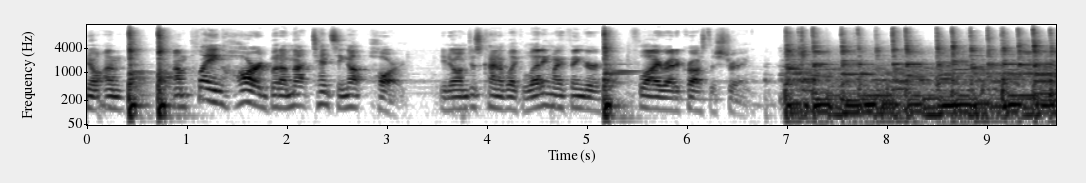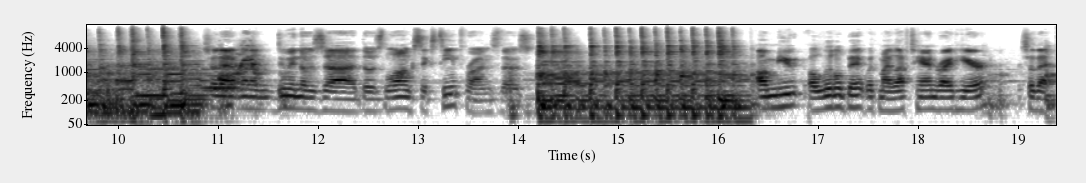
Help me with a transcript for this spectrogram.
You know, I'm I'm playing hard, but I'm not tensing up hard. You know, I'm just kind of like letting my finger fly right across the string. So that when I'm doing those uh, those long 16th runs, those I'll mute a little bit with my left hand right here so that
